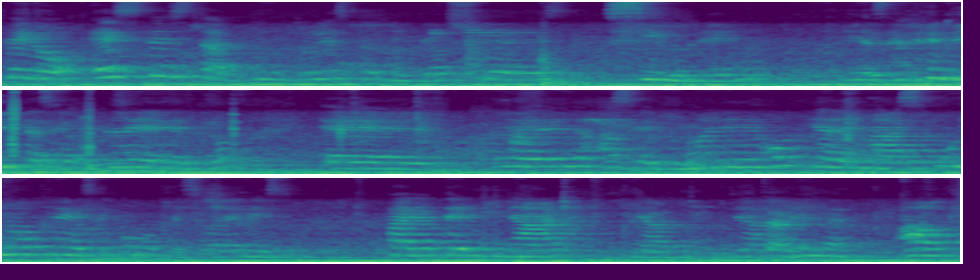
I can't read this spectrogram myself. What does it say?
pero este estatuto les permite a ustedes, si lo leen, y esa es la invitación, leerlo, eh, pueden hacer un manejo y además uno crece como persona en eso. Para terminar, ya, ya, ah, ok,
